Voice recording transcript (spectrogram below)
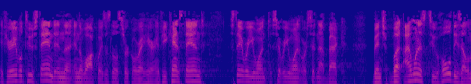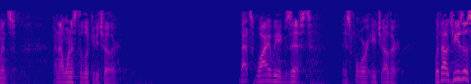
if you're able to, stand in the in the walkways, this little circle right here. And if you can't stand, stay where you want, sit where you want, or sit in that back bench. But I want us to hold these elements, and I want us to look at each other. That's why we exist, is for each other. Without Jesus,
